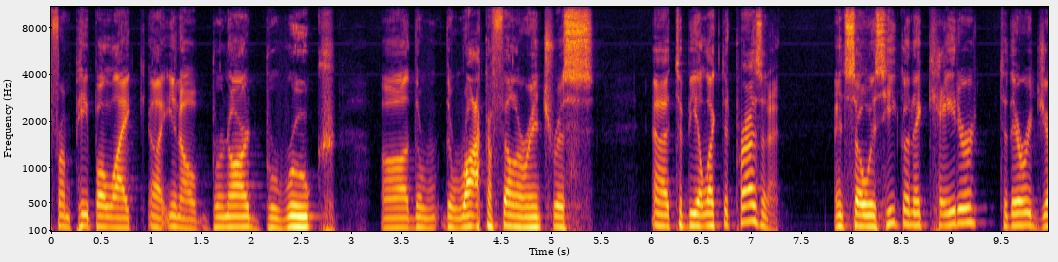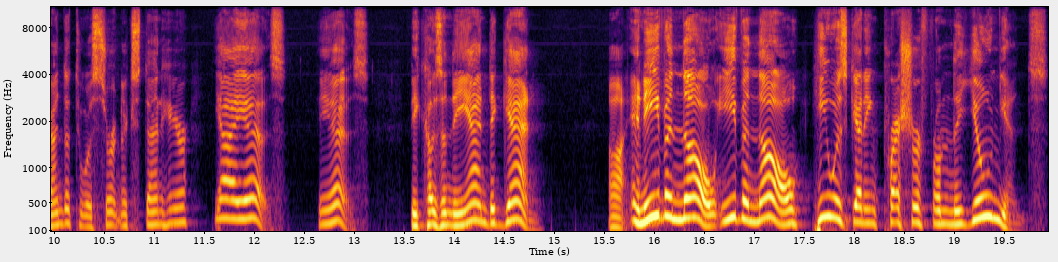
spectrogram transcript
from people like, uh, you know, Bernard Baruch, uh, the, the Rockefeller interests, uh, to be elected president. And so is he going to cater to their agenda to a certain extent here? Yeah, he is. He is. Because in the end, again, uh, and even though, even though he was getting pressure from the unions,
